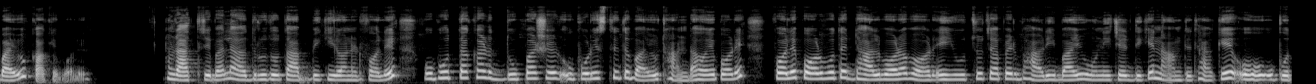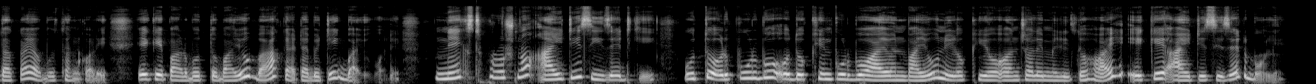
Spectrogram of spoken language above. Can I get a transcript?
বায়ু কাকে বলে? রাত্রিবেলা দ্রুত তাপ বিকিরণের ফলে উপত্যকার দুপাশের উপরিস্থিত বায়ু ঠান্ডা হয়ে পড়ে। ফলে পর্বতের ঢাল বরাবর এই উচ্চচাপের ভারী বায়ু নিচের দিকে নামতে থাকে ও উপত্যকায় অবস্থান করে। একে পার্বত্য বায়ু বা ক্যাটাবেটিক বায়ু বলে। নেক্সট প্রশ্ন আইটি সিজেড কি? উত্তর, পূর্ব ও দক্ষিণ পূর্ব আয়ন বায়ু নিরক্ষীয় অঞ্চলে মিলিত হয়, একে আইটি সিজেড বলে।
